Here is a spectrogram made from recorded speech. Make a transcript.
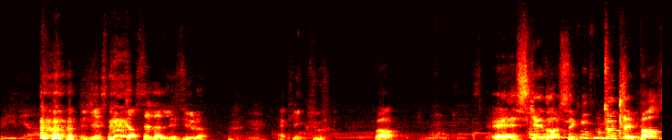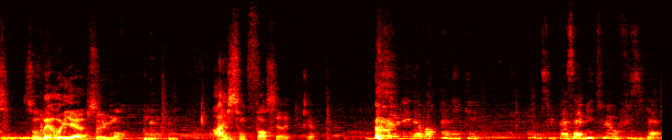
mais il est bien. Il y a Splinter Cell, là, les yeux, là. Avec les clous. Bon. Et ce qui est drôle, c'est que toutes les portes sont verrouillées, absolument. Ah, ils sont forts, ces réplicas. Désolée d'avoir paniqué. Je ne suis pas habituée aux fusillades.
